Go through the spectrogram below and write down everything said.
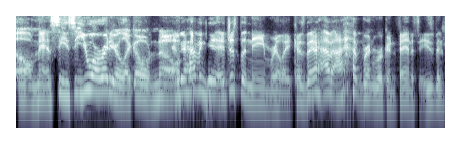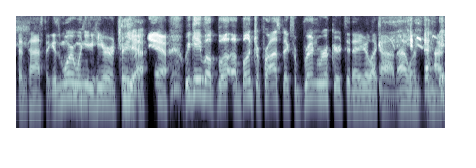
Oh man, see, see, you already are like, oh no. And they're having it's just the name really because they're having. I have Brent Rooker in fantasy. He's been fantastic. It's more when you hear a trade. Yeah, like, yeah, we gave up a, a, bunch of prospects for Brent Rooker today. You're like, ah, that one's not.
